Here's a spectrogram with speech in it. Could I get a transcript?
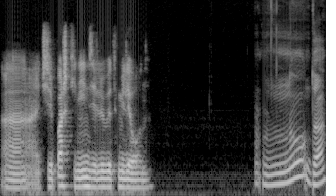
э, черепашки-ниндзя любят миллионы. Ну, да.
